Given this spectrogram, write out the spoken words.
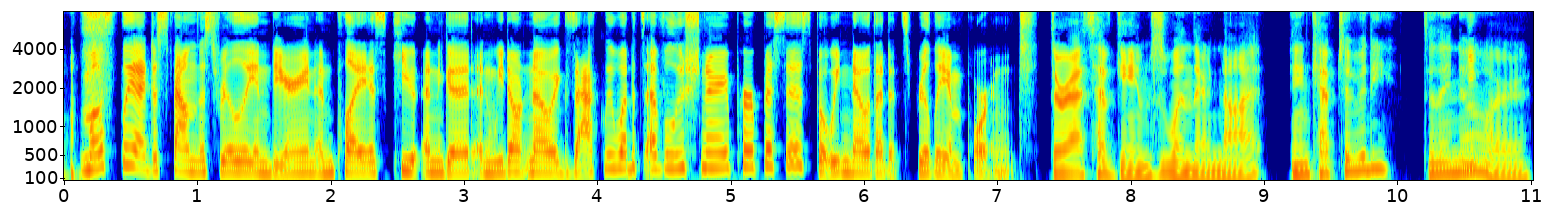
Mostly, I just found this really endearing and play is cute and good. And we don't know exactly what its evolutionary purpose is, but we know that it's really important. The rats have games when they're not in captivity? Do they know? Or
